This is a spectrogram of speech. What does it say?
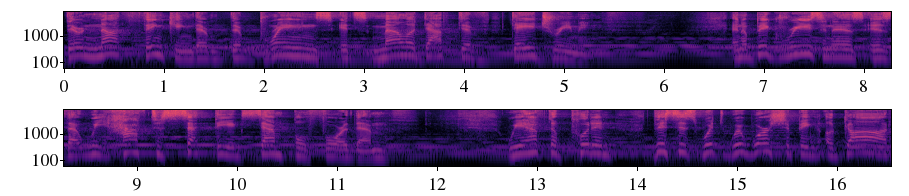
they're not thinking, their, their brains, it's maladaptive daydreaming. And a big reason is, is that we have to set the example for them. We have to put in, this is, we're, we're worshiping a God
